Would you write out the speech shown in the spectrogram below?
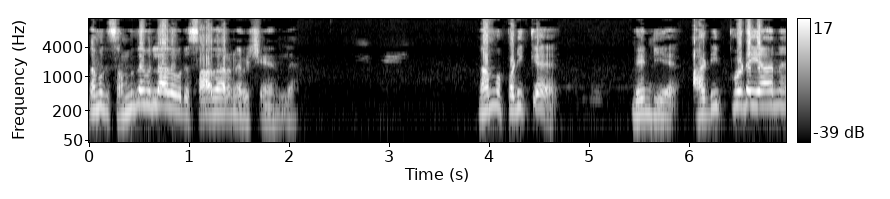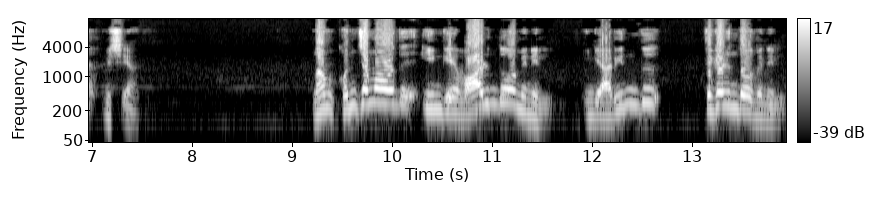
நமக்கு சம்மந்தமில்லாத ஒரு சாதாரண விஷயம் இல்லை நம்ம படிக்க வேண்டிய அடிப்படையான விஷயம் அது. நாம் கொஞ்சமாவது இங்கே வாழ்ந்தோம் எனில் இங்கே அறிந்து திகழ்ந்தோம் எனில்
